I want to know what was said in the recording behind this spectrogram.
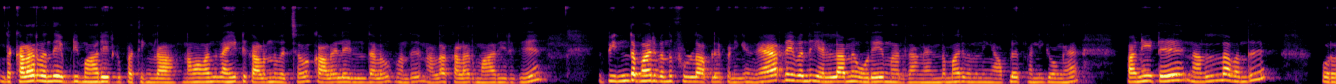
இந்த கலர் வந்து எப்படி மாறி இருக்குது பார்த்தீங்களா நம்ம வந்து நைட்டு கலந்து வச்சதும் காலையில் இந்த அளவுக்கு வந்து நல்லா கலர் மாறிருக்கு இப்போ இந்த மாதிரி வந்து ஃபுல்லாக அப்ளை பண்ணிக்கோங்க. ஹேர் டே வந்து எல்லாமே ஒரே மாதிரி தாங்க. இந்த மாதிரி வந்து நீங்கள் அப்ளை பண்ணிக்கோங்க. பண்ணிவிட்டு நல்லா வந்து ஒரு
